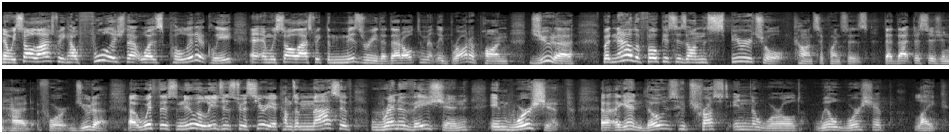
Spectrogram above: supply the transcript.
Now, we saw last week how foolish that was politically, and we saw last week the misery that that ultimately brought upon Judah. But now the focus is on the spiritual consequences that that decision had for Judah. Uh, with this new allegiance to Assyria comes a massive renovation in worship. Uh, again, those who trust in the world will worship like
